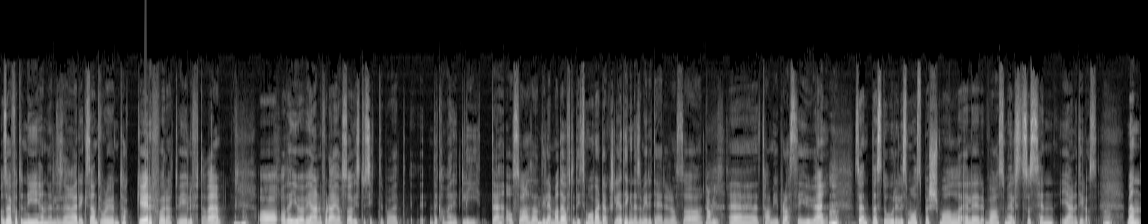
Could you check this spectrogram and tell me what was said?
Og så har jeg fått en ny henvendelse her, ikke sant, hvor hun takker for at vi lufta det. Mhm. og, og det gjør vi gjerne for deg også, hvis du sitter på et Det kan være et lite også, altså Mhm. dilemma. Det er ofte de små hverdagslige tingene som irriterer oss og Ja eh, tar mye plass i huet. Mhm. Så enten det er store eller små spørsmål eller hva som helst, så send gjerne til oss. Mhm. Men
